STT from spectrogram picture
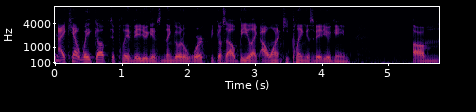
mean- can't wake up to play video games and then go to work because I'll be like, I want to keep playing this video game. Um,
